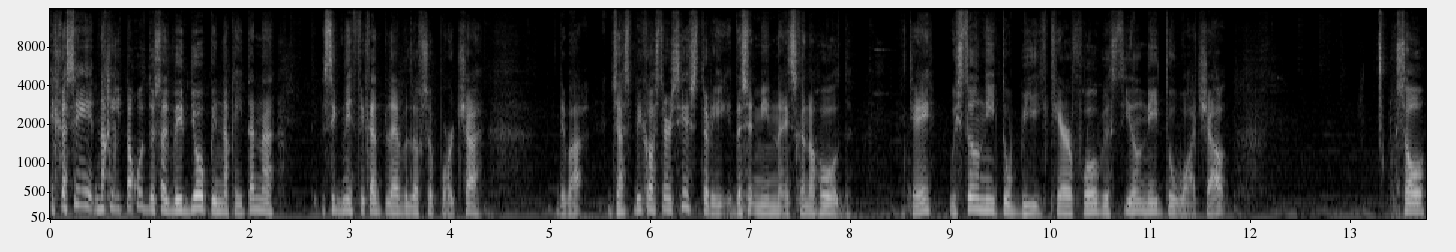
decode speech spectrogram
eh kasi nakita ko do sa video, pinakita na significant level of support siya. ba? Just because there's history, it doesn't mean na it's gonna hold. Okay? We still need to be careful. We still need to watch out. So,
